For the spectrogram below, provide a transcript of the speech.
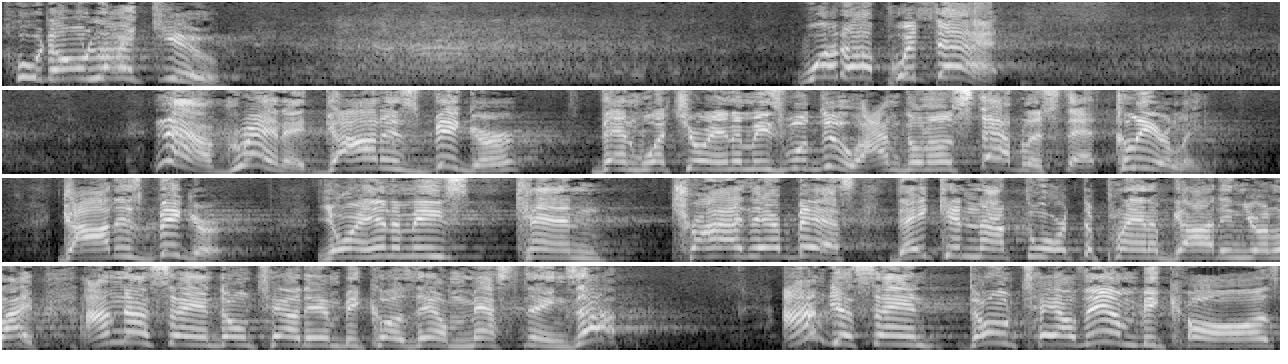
who don't like you. What up with that? Now, granted, God is bigger than what your enemies will do. I'm going to establish that clearly. God is bigger. Your enemies can try their best. They cannot thwart the plan of God in your life. I'm not saying don't tell them because they'll mess things up. I'm just saying don't tell them because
